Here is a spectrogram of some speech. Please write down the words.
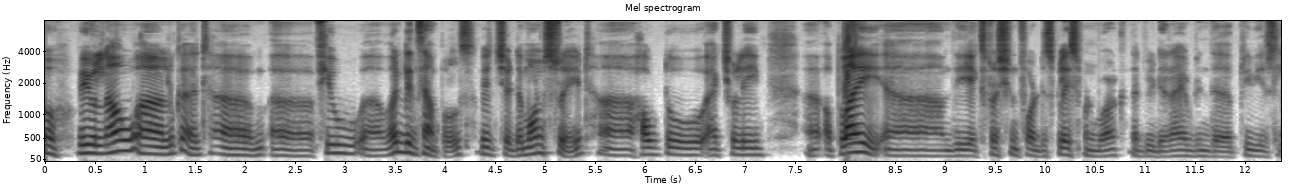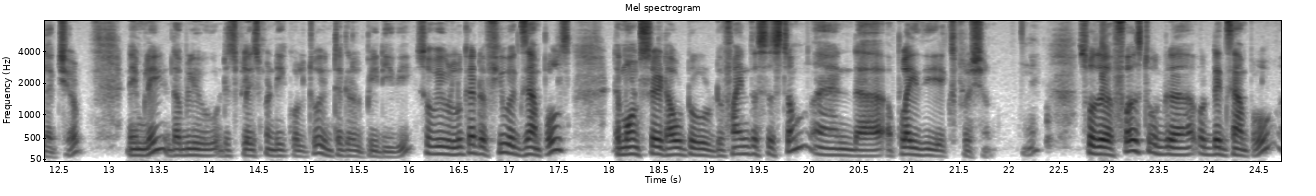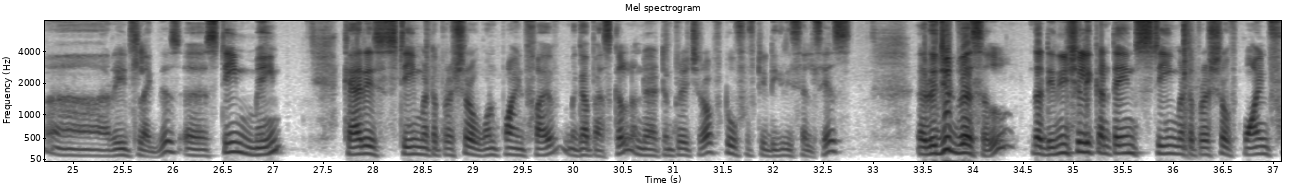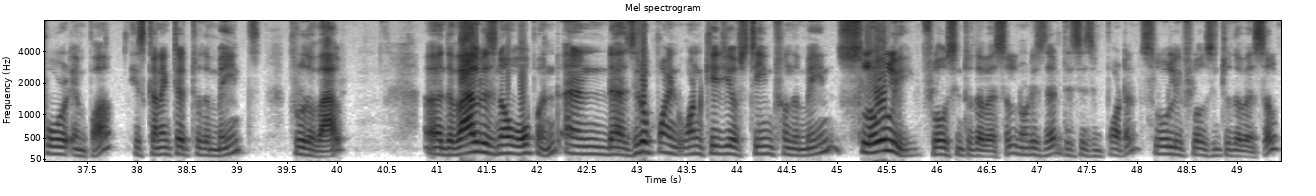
Oh, we will now uh, look at um, a few uh, worked examples which demonstrate uh, how to actually uh, apply uh, the expression for displacement work that we derived in the previous lecture, namely W displacement equal to integral PDV. So, we will look at a few examples, demonstrate how to define the system and uh, apply the expression. Okay. So, the first worked, example reads like this, steam main carries steam at a pressure of 1.5 megapascal and a temperature of 250 degrees Celsius. A rigid vessel that initially contains steam at a pressure of 0.4 MPa is connected to the mains through the valve. Uh, the valve is now opened and uh, 0.1 kg of steam from the main slowly flows into the vessel. Notice that this is important, slowly flows into the vessel.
